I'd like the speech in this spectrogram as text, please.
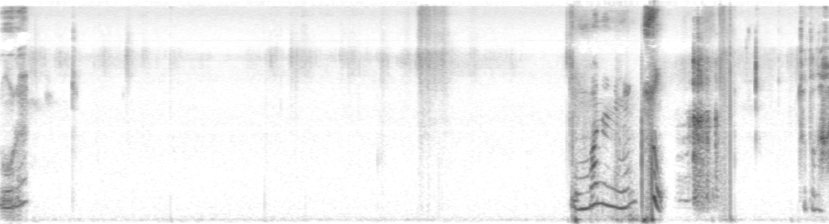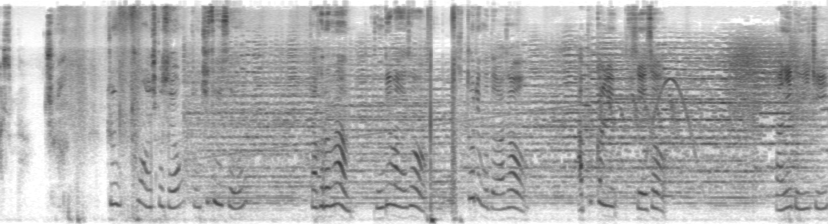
로렌? 원반은이면 쏘. 저도 나가겠습니다. 주방. 좀 시켰어요? 좀 취소했어요. 자 그러면 공개방에서 스토리 모드 가서 아포칼립스에서 난이도 2지.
